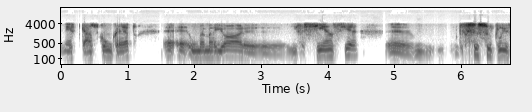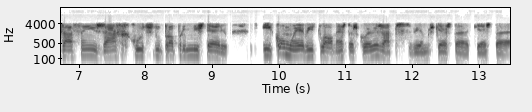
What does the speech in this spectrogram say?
neste caso concreto, eh, eh, uma maior eh, eficiência se se utilizassem já recursos do próprio Ministério. E como é habitual nestas coisas, já percebemos que esta, que esta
